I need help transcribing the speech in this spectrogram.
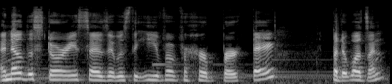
I know the story says it was the eve of her birthday, but it wasn't.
